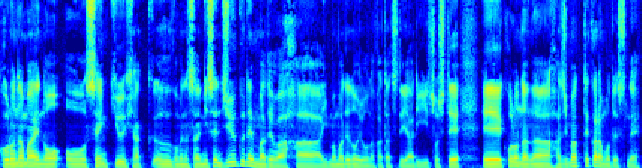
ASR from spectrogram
コロナ前の1900ごめんなさい2019年までは今までのような形でやりそして、コロナが始まってからもですね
